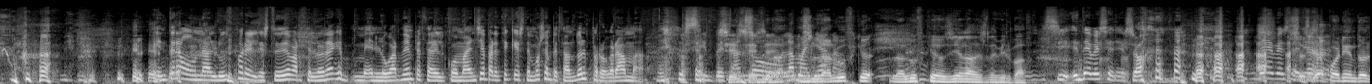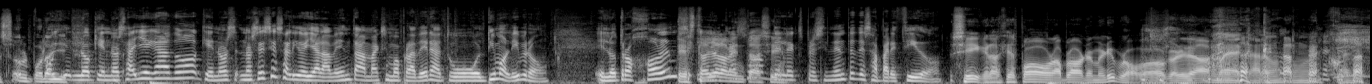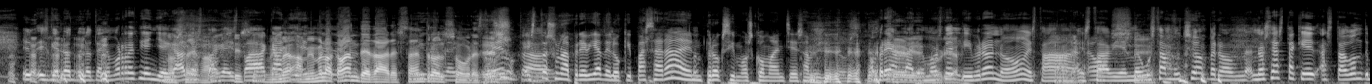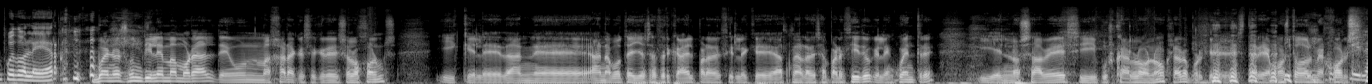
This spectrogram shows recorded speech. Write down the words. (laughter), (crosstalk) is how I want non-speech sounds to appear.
(laughs) Entra una luz por el estudio de Barcelona que en lugar de empezar el Comanche parece que estemos empezando el programa. (laughs) Sí, empezando la mañana. Es la luz, que, la luz que os llega desde Bilbao. Sí, debe ser eso. (laughs) debe ser Se está poniendo el sol por allí. lo que nos ha llegado, que no, no sé si ha salido ya a la venta, Máximo Pradera, tu último libro. El otro Holmes Está ya la venta, sí. del expresidente desaparecido. Sí, gracias por hablar de mi libro, (laughs) querida. claro. (laughs) es, que lo, lo, tenemos recién llegado, no sé, está, sí, está sí. A, mí, a, mí, me lo acaban de dar, está sí, dentro de del sobre. Esto, esto es una previa de lo que pasará en próximos Comanches, amiguitos. (laughs) Hombre, hablaremos del libro, ¿no? Está, Claro. está bien, me gusta mucho, pero no sé hasta qué, hasta dónde puedo leer. Bueno, es un dilema moral de un majara que se cree solo Holmes y que le dan eh, Ana Botella se acerca a él para decirle que Aznar ha desaparecido, que le encuentre y él no sabe si buscarlo o no, claro, porque estaríamos todos mejor (laughs) sin.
